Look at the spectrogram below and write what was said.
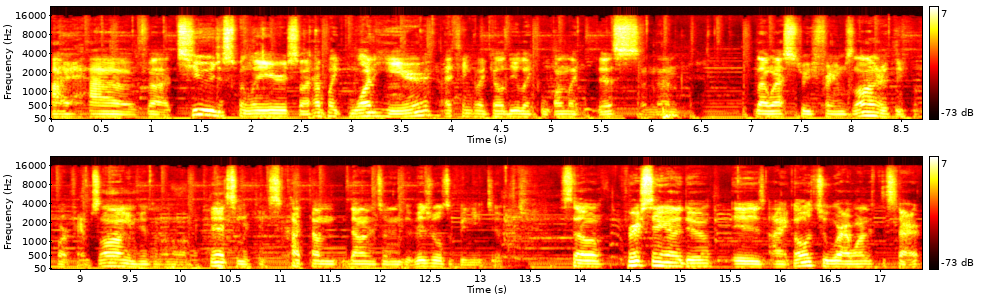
I have uh, two different layers. So I have like one here. I think like I'll do like one like this, and then that was three frames long or three four frames long, and here's another one like this, and we can cut them down into individuals if we need to. So first thing I gotta do is I go to where I want it to start.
